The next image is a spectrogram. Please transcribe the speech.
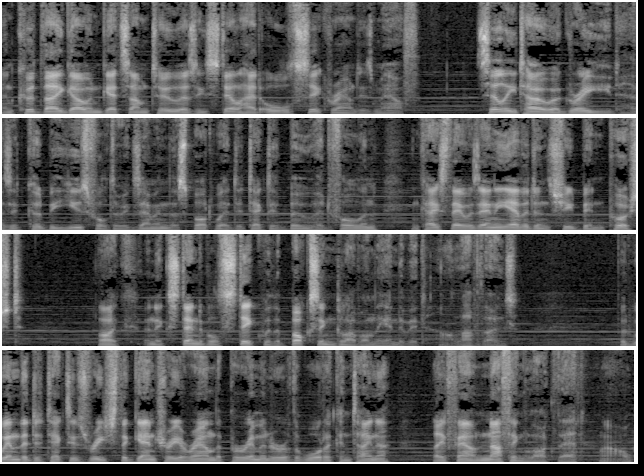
and could they go and get some too, as he still had all sick round his mouth? Sillytoe agreed, as it could be useful to examine the spot where Detective Boo had fallen in case there was any evidence she'd been pushed. Like an extendable stick with a boxing glove on the end of it. I love those. But when the detectives reached the gantry around the perimeter of the water container, they found nothing like that. Oh.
